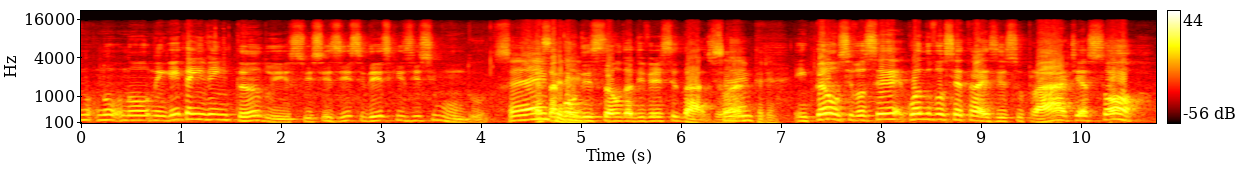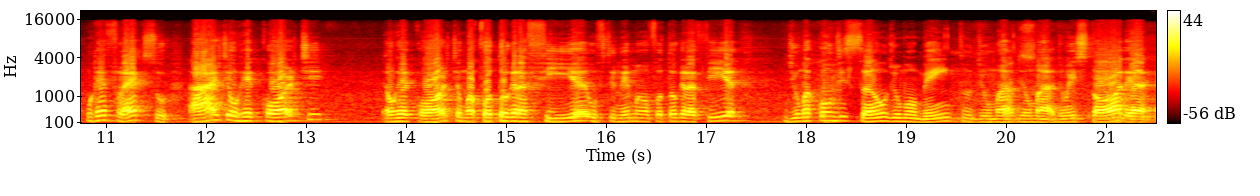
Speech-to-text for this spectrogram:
No- no- ninguém está inventando isso. Isso existe desde que existe mundo. Sempre. Essa condição da diversidade. não é? Sempre. Então, se você, quando você traz isso para a arte, é só um reflexo. A arte é um recorte, é um recorte, é uma fotografia. O cinema é uma fotografia de uma condição, de um momento, de uma, de uma, de uma história.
